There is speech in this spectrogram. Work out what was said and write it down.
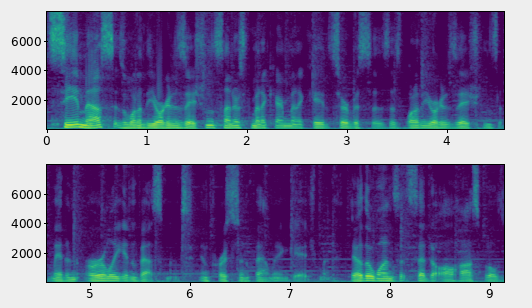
CMS is one of the organizations, Centers for Medicare and Medicaid Services, is one of the organizations that made an early investment in person and family engagement. They're the ones that said to all hospitals,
